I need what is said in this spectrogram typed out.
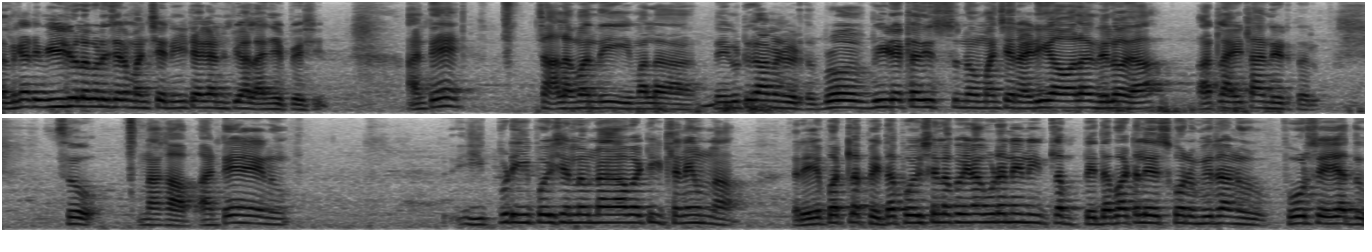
ఎందుకంటే వీడియోలో కూడా జర మంచిగా నీట్గా కనిపించాలని చెప్పేసి. అంటే చాలామంది మళ్ళీ నెగిటివ్ కామెంట్ పెడతారు. బ్రో వీడియో ఎట్లా తీస్తున్నావు? మంచిగా రెడీ కావాలని తెలియదా అట్లా ఇట్లా అని తిడతారు. సో నాకు అంటే నేను ఇప్పుడు ఈ పొజిషన్లో ఉన్నా కాబట్టి ఇట్లనే ఉన్నా. రేపట్ల పెద్ద పొజిషన్లోకి పోయినా కూడా నేను ఇట్లా పెద్ద బట్టలు వేసుకొని మీరు నన్ను ఫోర్స్ వేయద్దు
